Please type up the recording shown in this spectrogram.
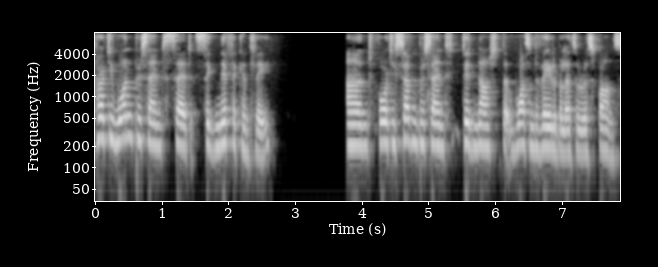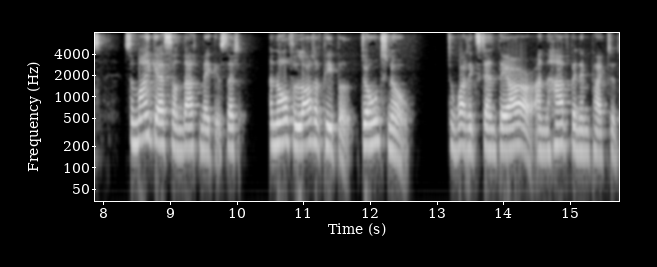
31% said significantly, and 47% did not, that wasn't available as a response. So my guess on that, Mick, is that an awful lot of people don't know to what extent they are and have been impacted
